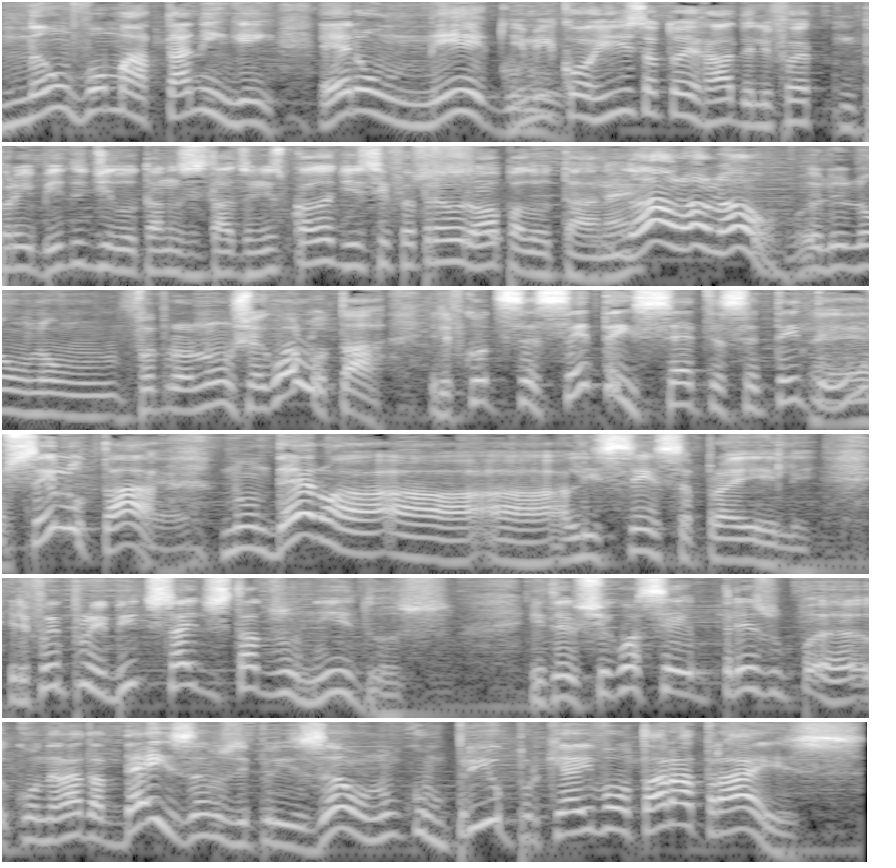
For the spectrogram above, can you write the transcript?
Não vou matar ninguém. Era um negro. E me corrija se eu tô errado, ele foi proibido de lutar nos Estados Unidos por causa disso e foi pra Europa lutar, né? Não, não, não. Ele não, não, foi pro, não chegou a lutar. Ele ficou de 67 a 71 É. sem lutar. Não deram a, a- a licença para ele. Ele foi proibido de sair dos Estados Unidos. Então ele chegou a ser preso, eh, condenado a 10 anos de prisão, não cumpriu, porque aí voltaram atrás.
